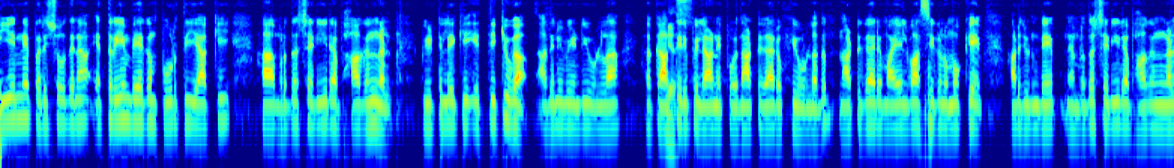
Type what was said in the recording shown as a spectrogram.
ഡി എൻ എ പരിശോധന എത്രയും വേഗം പൂർത്തിയാക്കി മൃതശരീര ഭാഗങ്ങൾ വീട്ടിലേക്ക് എത്തിക്കുക. അതിനുവേണ്ടിയുള്ള കാത്തിരിപ്പിലാണ് ഇപ്പോൾ നാട്ടുകാരൊക്കെ ഉള്ളത്. നാട്ടുകാരും അയൽവാസികളുമൊക്കെ അർജുന്റെ മൃതശരീര ഭാഗങ്ങൾ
